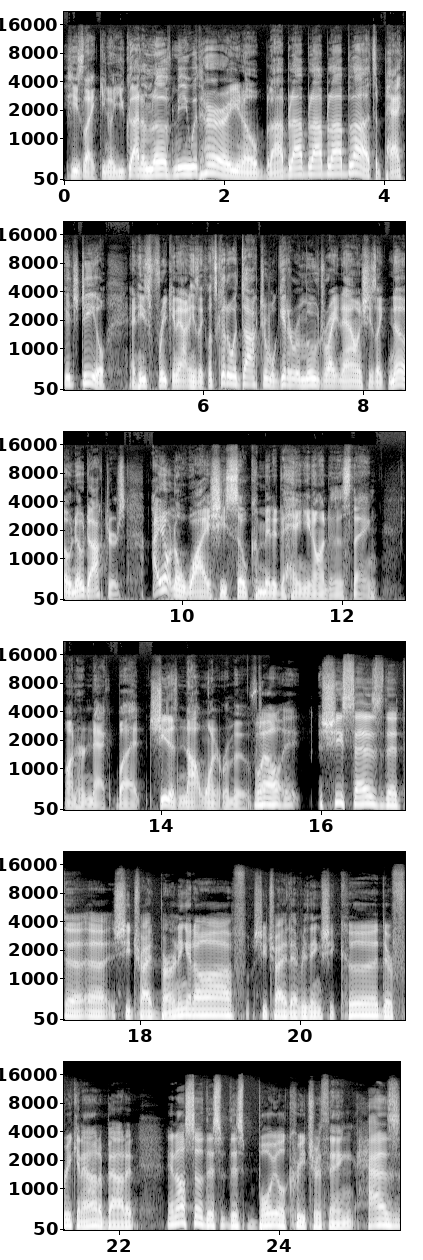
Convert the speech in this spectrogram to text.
he's like, you know, you got to love me with her, you know, blah, blah, blah, blah, blah. It's a package deal. And he's freaking out. And he's like, let's go to a doctor. We'll get it removed right now. And she's like, no, no doctors. I don't know why she's so committed to hanging on to this thing on her neck, but she does not want it removed. Well, it- she says that uh, uh, she tried burning it off. She tried everything she could. They're freaking out about it. And also this this boil creature thing has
